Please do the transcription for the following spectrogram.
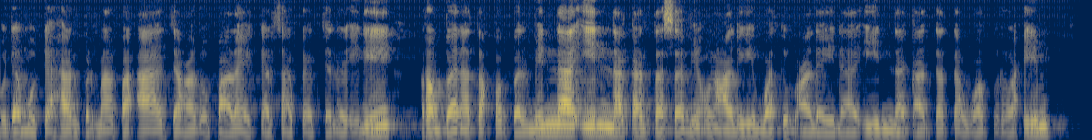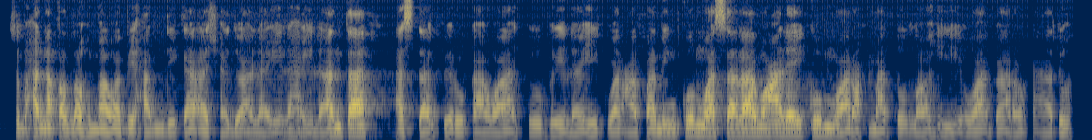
Mudah-mudahan bermanfaat. Jangan lupa like dan subscribe channel ini. Rabbana taqabbal minna innaka antas samiul alim wa tub alaina innaka antat tawwabur rahim. Subhanakallahumma wa bihamdika asyhadu alla ilaha illa anta astaghfiruka wa atubu ilaik wa afa minkum wassalamu alaikum warahmatullahi wabarakatuh.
